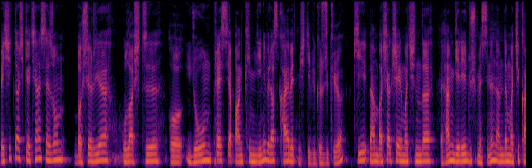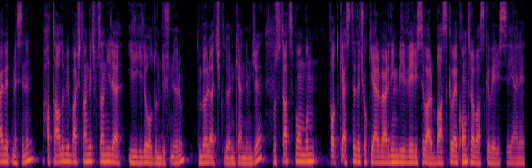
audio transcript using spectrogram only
Beşiktaş geçen sezon başarıya ulaştığı o yoğun pres yapan kimliğini biraz kaybetmiş gibi gözüküyor. Ki ben Başakşehir maçında hem geriye düşmesinin hem de maçı kaybetmesinin hatalı bir başlangıç planıyla ilgili olduğunu düşünüyorum. Böyle açıklıyorum kendimce. Bu Statsbomb'un podcast'te de çok yer verdiğim bir verisi var. Baskı ve kontra baskı verisi. Yani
